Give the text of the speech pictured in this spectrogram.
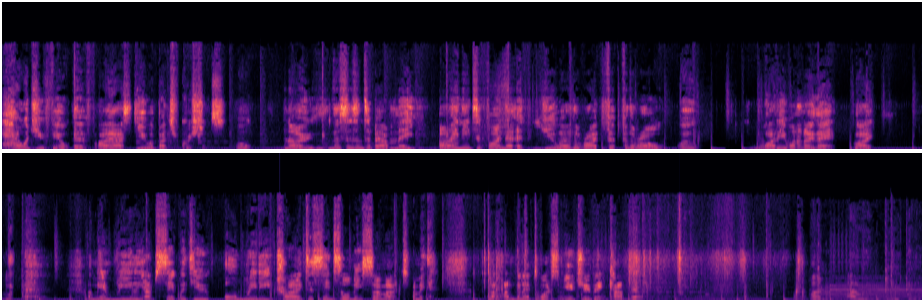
how would you feel if I asked you a bunch of questions? Well, no, this isn't about me. I need to find out if you are the right fit for the role. Well, why do you want to know that? Like, look, I'm getting really upset with you already trying to censor me so much. I mean, I'm going to have to watch some YouTube and calm down. One hour later.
